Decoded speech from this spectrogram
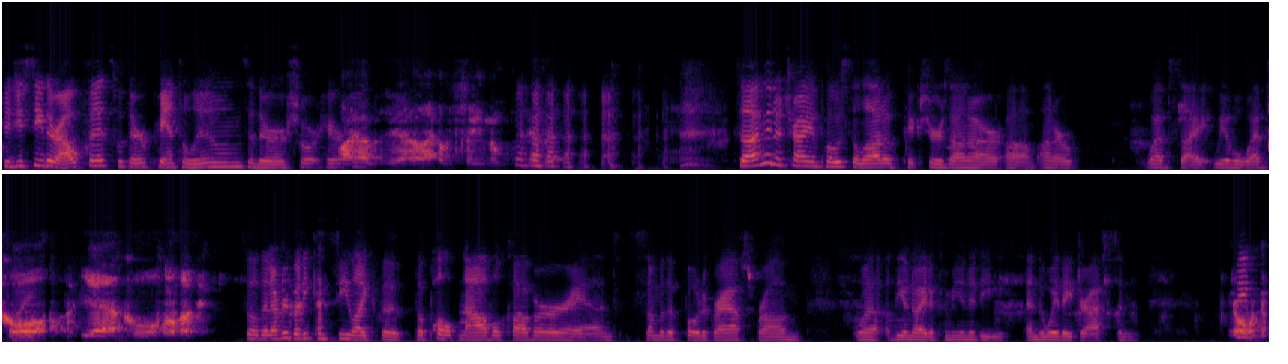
Did you see their outfits with their pantaloons and their short hair? I have, yeah, I haven't seen them. so I'm gonna try and post a lot of pictures on our um, on our website. We have a website cool. Yeah, cool. so that everybody can see like the the pulp novel cover and some of the photographs from well, the Oneida community and the way they dressed and you know, and the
